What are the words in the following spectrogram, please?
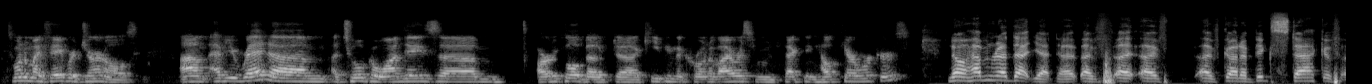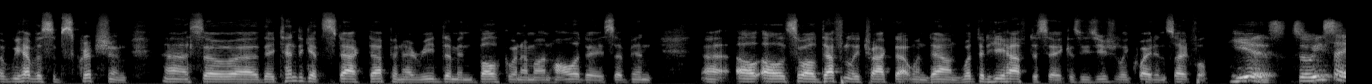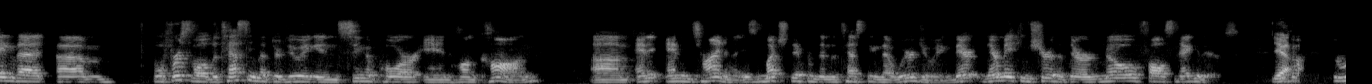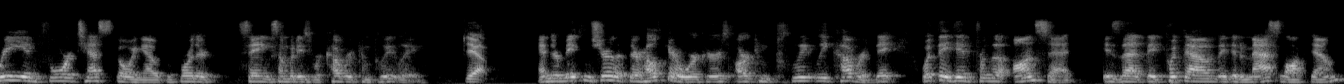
It's one of my favorite journals. Um, have you read um, Atul Gawande's um, article about uh, keeping the coronavirus from infecting healthcare workers? No, I haven't read that yet. I've I've I've got a big stack of. of- We have a subscription, uh, so uh, they tend to get stacked up, and I read them in bulk when I'm on holidays. I've been. Uh, I'll, I'll so I'll definitely track that one down. What did he have to say? Because he's usually quite insightful. He is. So he's saying that, um, well, first of all, the testing that they're doing in Singapore and Hong Kong um, and, and in China is much different than the testing that we're doing. They're, they're making sure that there are no false negatives. Yeah. Got three and four tests going out before they're saying somebody's recovered completely. Yeah. And they're making sure that their healthcare workers are completely covered. They, what they did from the onset is that they put down, they did a mass lockdown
